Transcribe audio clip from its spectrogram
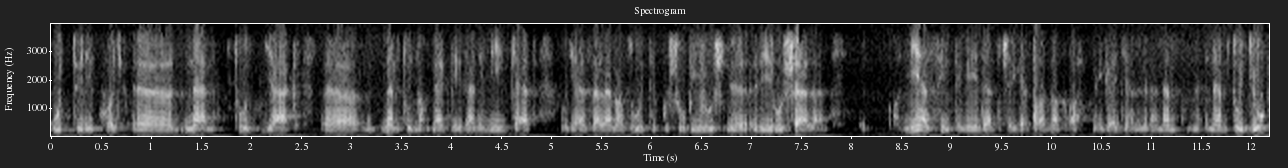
úgy tűnik, hogy nem tudják, nem tudnak megvédeni minket, ugye ezzel ellen az új típusú vírus, vírus ellen. Milyen szintű védettséget adnak, azt még egyelőre nem, nem tudjuk,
